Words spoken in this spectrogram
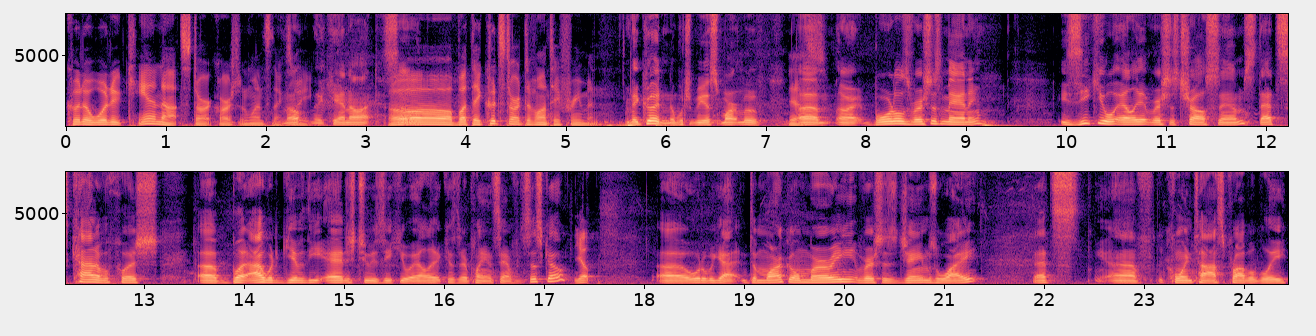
coulda woulda cannot start Carson Wentz next Nope, week. they cannot. So oh, but they could start Devonta Freeman. they could, which would be a smart move. Yes. Um, all right, Bortles versus Manning, Ezekiel Elliott versus Charles Sims. That's kind of a push, uh, but I would give the edge to Ezekiel Elliott because they're playing San Francisco. Yep. Uh, what do we got? Demarco Murray versus James White. That's uh, coin toss probably.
